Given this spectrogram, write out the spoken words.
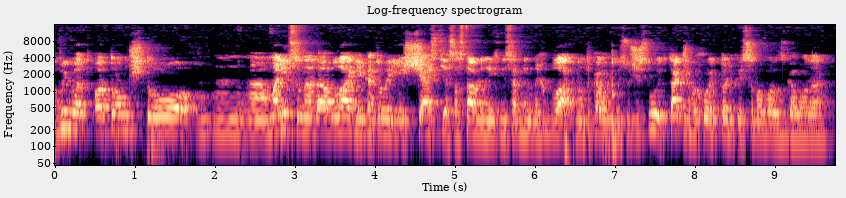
Вывод о том, что молиться надо о благе, которое есть счастье, составленное из несомненных благ, но таковых не существует, также выходит только из самого разговора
